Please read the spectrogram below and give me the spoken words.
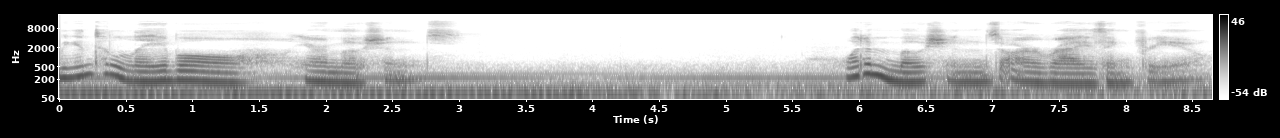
Begin to label your emotions. What emotions are arising for you?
